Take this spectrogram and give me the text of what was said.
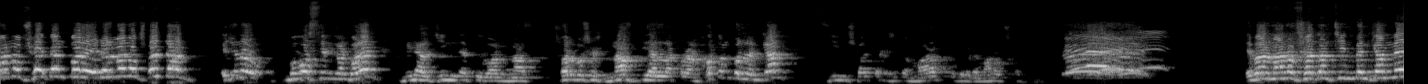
মানব শয়তান পারে এটা মানব শয়তান। এই জন্য মুফাসসিরগণ বলেন মিনাল জিন্নাতি ওয়ান নাস সর্বশেষ নাস দিয়ে আল্লাহ কোরআন খতম করলেন কেন জিন শয়তানের সাথে মারাত্মক এটা মানব শয়তান এবার মানব শয়তান চিনবেন কেমনে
